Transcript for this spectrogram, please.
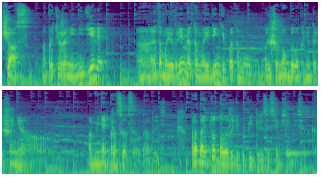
час на протяжении недели э, это мое время, это мои деньги, поэтому решено было принято решение э, обменять процессор, да, то есть продать тот, доложить и купить 3770к.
